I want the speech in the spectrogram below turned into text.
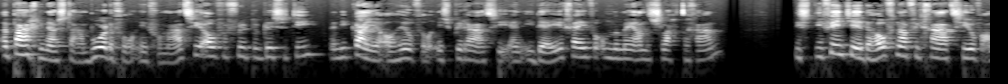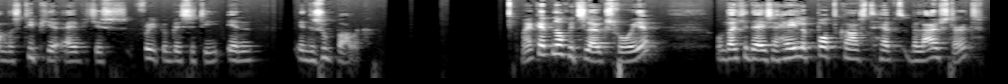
een pagina staan boordevol informatie over free publicity. En die kan je al heel veel inspiratie en ideeën geven om ermee aan de slag te gaan. Die, vind je in de hoofdnavigatie of anders typ je eventjes free publicity in, in de zoekbalk. Maar ik heb nog iets leuks voor je. Omdat je deze hele podcast hebt beluisterd.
